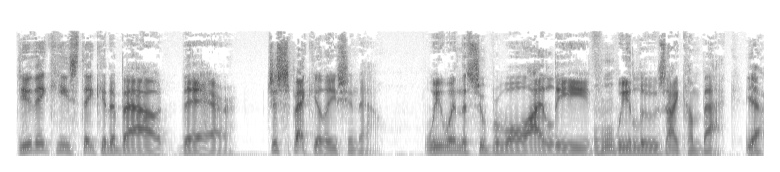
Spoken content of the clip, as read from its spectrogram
do you think he's thinking about there? Just speculation now. We win the Super Bowl, I leave. Mm-hmm. We lose, I come back. Yeah,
